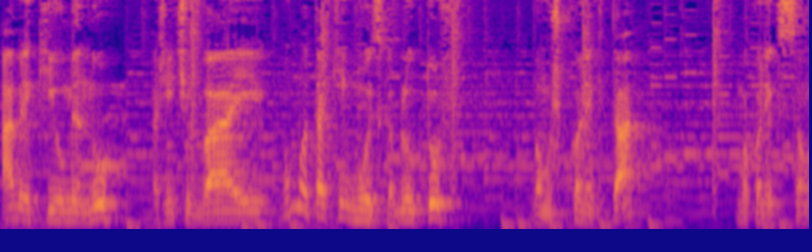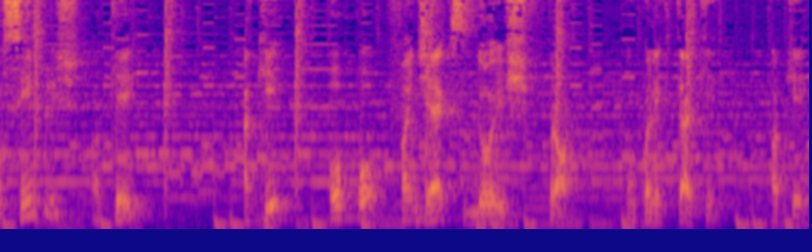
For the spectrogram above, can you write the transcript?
abre aqui o menu, a gente vai, vamos botar aqui em música, Bluetooth. Vamos conectar, uma conexão simples, ok? Aqui, Oppo Find X2 Pro. Vamos conectar aqui. Ok.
